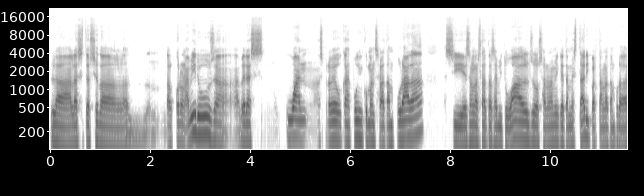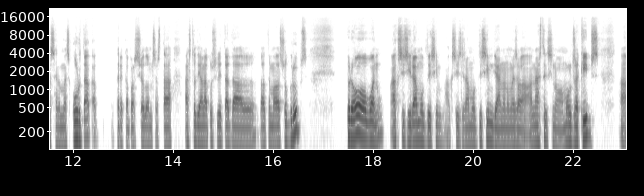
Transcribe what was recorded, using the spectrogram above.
la, la situació del, del coronavirus, a, a veure quan es preveu que puguin començar la temporada, si és en les dates habituals o serà una miqueta més tard i, per tant, la temporada serà més curta, que crec que per això doncs, està estudiant la possibilitat del, del tema dels subgrups, però bueno, exigirà moltíssim, exigirà moltíssim ja no només a, a Nàstic, sinó a molts equips, a,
